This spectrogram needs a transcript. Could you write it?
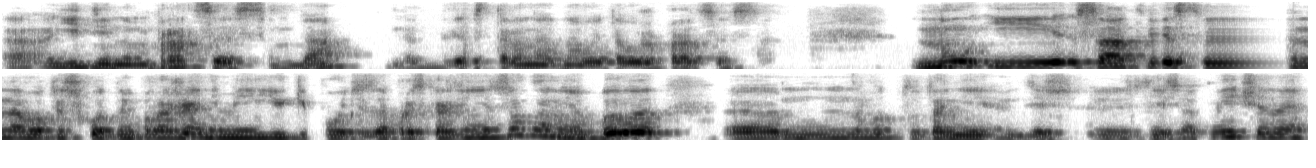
э, единым процессом, да? две стороны одного и того же процесса. Ну и, соответственно, вот исходными положениями ее гипотеза о происхождении цоконя было, э, вот тут они здесь, здесь отмечены,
